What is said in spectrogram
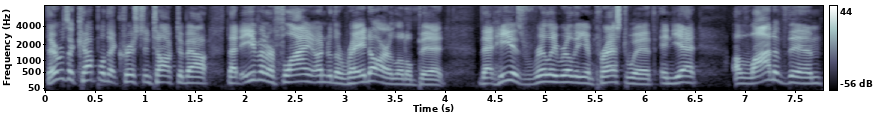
There was a couple that Christian talked about that even are flying under the radar a little bit that he is really, really impressed with. And yet, a lot of them,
